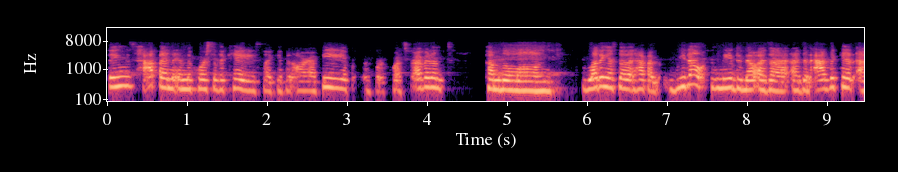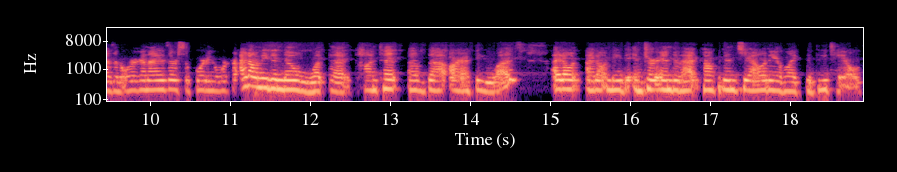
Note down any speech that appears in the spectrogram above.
things happen in the course of the case, like if an RFE, if a request for evidence comes along, letting us know that happened. We don't need to know as a as an advocate, as an organizer supporting a worker. I don't need to know what the content of the RFE was. I don't I don't need to enter into that confidentiality of like the details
